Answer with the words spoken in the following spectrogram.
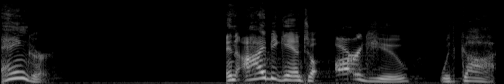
anger. And I began to argue with God.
